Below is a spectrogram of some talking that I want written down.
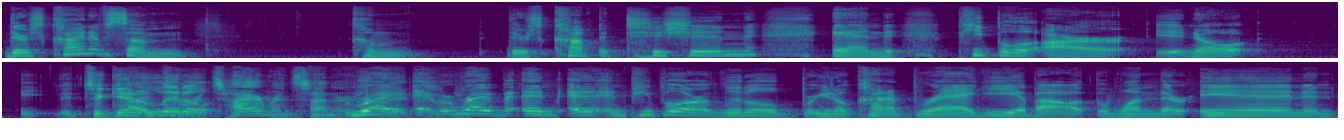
there's kind of some com- there's competition and people are you know to get a little- retirement centers, right right? Eh, and- right but- and, and, and people are a little you know kind of braggy about the one they're in and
